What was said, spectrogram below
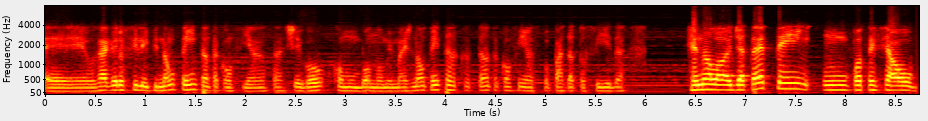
é, o zagueiro Felipe não tem tanta confiança, chegou como um bom nome, mas não tem tanta, tanta confiança por parte da torcida. Renan Lloyd até tem um potencial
